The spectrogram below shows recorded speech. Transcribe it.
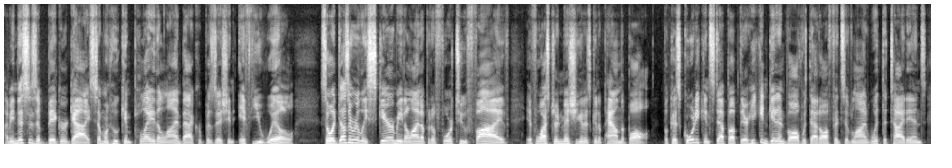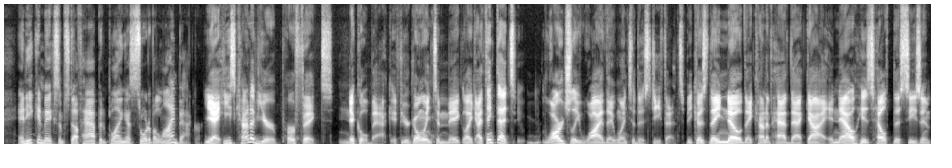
I mean, this is a bigger guy, someone who can play the linebacker position, if you will. So it doesn't really scare me to line up at a 4 2 5 if Western Michigan is going to pound the ball because Cordy can step up there. He can get involved with that offensive line with the tight ends, and he can make some stuff happen playing as sort of a linebacker. Yeah, he's kind of your perfect nickel back if you're going to make like I think that's largely why they went to this defense because they know they kind of have that guy. And now his health this season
